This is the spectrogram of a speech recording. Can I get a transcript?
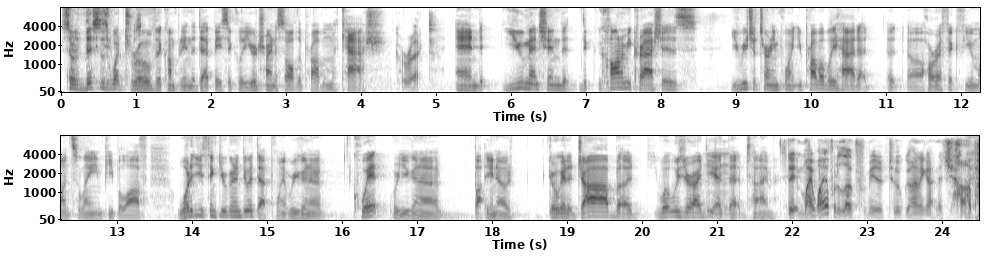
So this is what drove the company in the debt. Basically, you're trying to solve the problem with cash. Correct. And you mentioned the economy crashes you reach a turning point. You probably had a, a, a horrific few months laying people off. What did you think you were going to do at that point? Were you going to quit? Were you going to, you know, go get a job? Uh, what was your idea mm. at that time? The, my wife would have loved for me to, to have gone and gotten a job,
